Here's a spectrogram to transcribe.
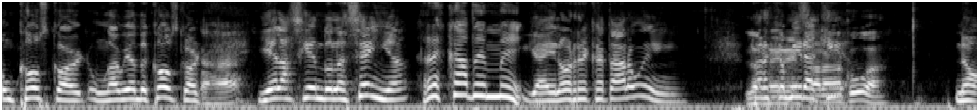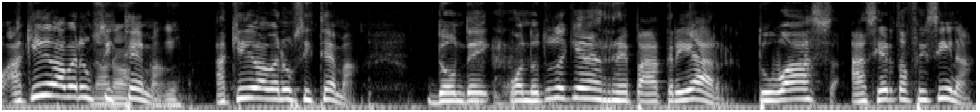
un Coast Guard, un avión de Coast Guard, Ajá. y él haciéndole seña, Rescátenme. y ahí lo rescataron y... Lo Pero es que mira, aquí, a Cuba. no, aquí debe haber un No, no, sistema, aquí. aquí. debe haber un sistema, donde cuando tú te quieres repatriar, tú vas a cierta oficina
